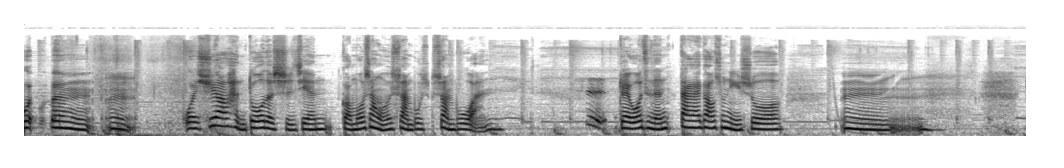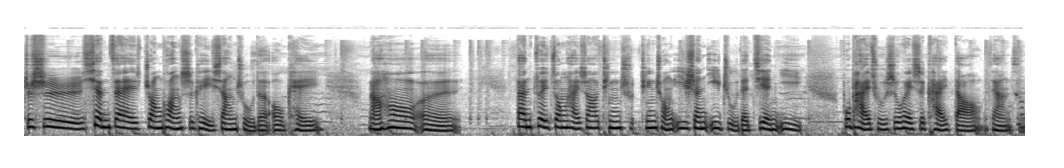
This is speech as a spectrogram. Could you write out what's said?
我嗯嗯，我需要很多的时间，广播上我会算不算不完。是，对我只能大概告诉你说，嗯，就是现在状况是可以相处的，OK，然后呃。但最终还是要听从听从医生医嘱的建议，不排除是会是开刀这样子。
